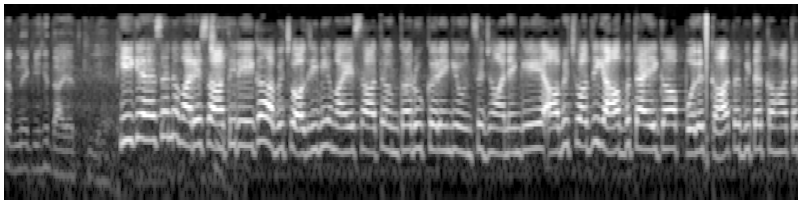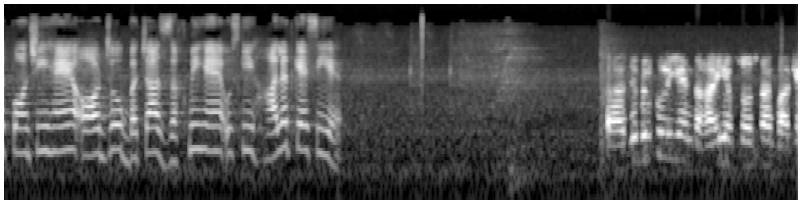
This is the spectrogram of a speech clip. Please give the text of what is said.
करने की हिदायत की है। ठीक है हसन हमारे साथ ही रहेगा। आबिद चौधरी भी हमारे साथ है उनका रुख करेंगे उनसे जानेंगे। आबिद चौधरी आप बताएगा पुलिस का अभी तक कहाँ तक पहुँची है और जो बच्चा जख्मी है उसकी हालत कैसी है? जी बिल्कुल ये इंतहाई अफसोसनाक वाक़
